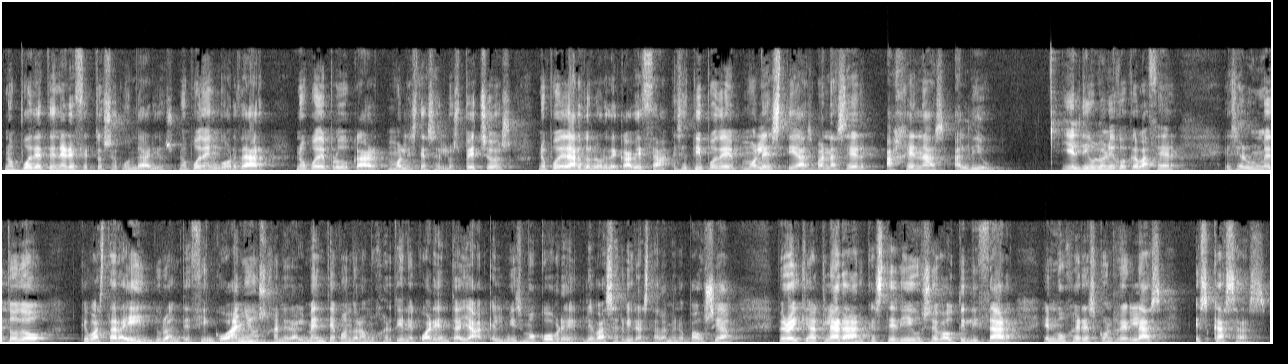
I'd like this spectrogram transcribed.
no puede tener efectos secundarios, no puede engordar, no puede provocar molestias en los pechos, no puede dar dolor de cabeza. Ese tipo de molestias van a ser ajenas al DIU. Y el DIU lo único que va a hacer es ser un método que va a estar ahí durante 5 años, generalmente, cuando la mujer tiene 40 ya el mismo cobre le va a servir hasta la menopausia, pero hay que aclarar que este DIU se va a utilizar en mujeres con reglas escasas,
